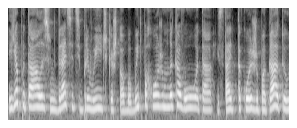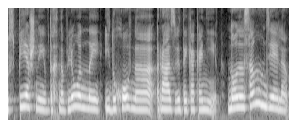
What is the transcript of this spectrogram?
И я пыталась внедрять эти привычки, чтобы быть похожим на кого-то и стать такой же богатой, успешной, вдохновленной и духовно развитой, как они. Но на самом деле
